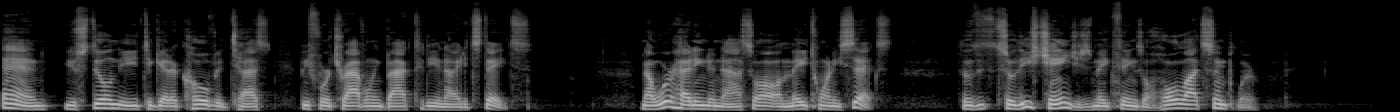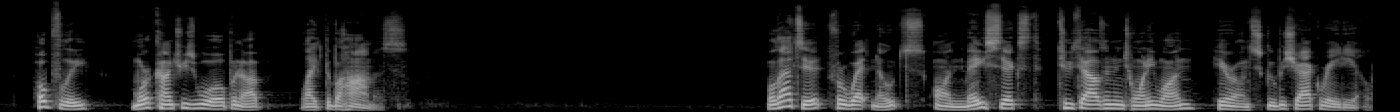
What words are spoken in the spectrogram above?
And you still need to get a COVID test before traveling back to the United States. Now we're heading to Nassau on May 26th. So, th- so these changes make things a whole lot simpler. Hopefully, more countries will open up, like the Bahamas. Well, that's it for Wet Notes on May 6th, 2021, here on Scuba Shack Radio.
